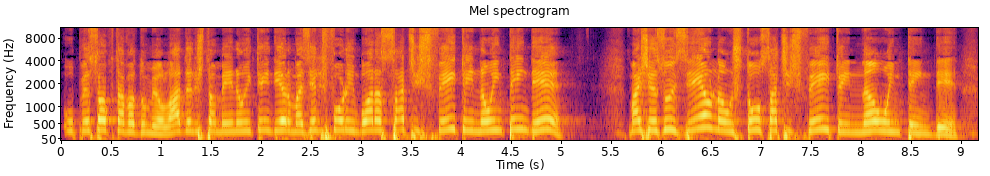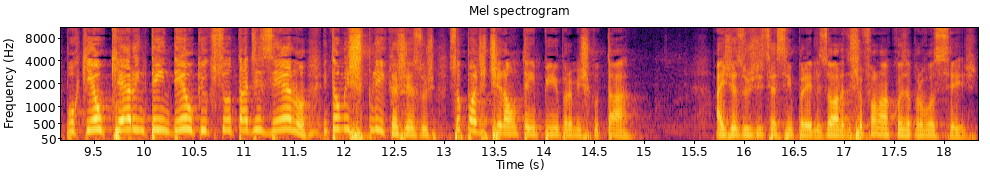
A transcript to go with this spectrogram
o pessoal que estava do meu lado, eles também não entenderam, mas eles foram embora satisfeitos em não entender. Mas Jesus, eu não estou satisfeito em não entender, porque eu quero entender o que o Senhor está dizendo. Então me explica, Jesus. O Senhor pode tirar um tempinho para me escutar? Aí Jesus disse assim para eles: Olha, deixa eu falar uma coisa para vocês.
